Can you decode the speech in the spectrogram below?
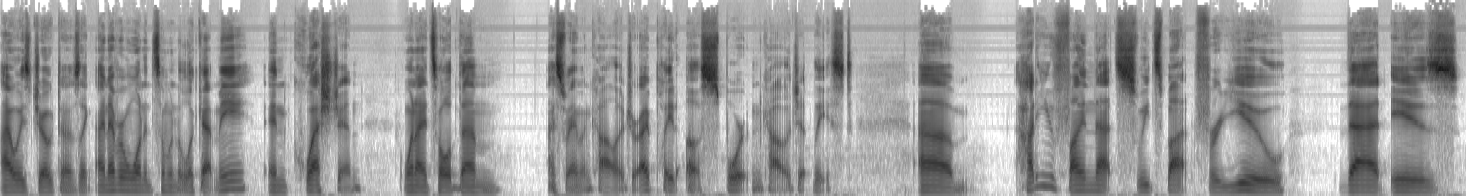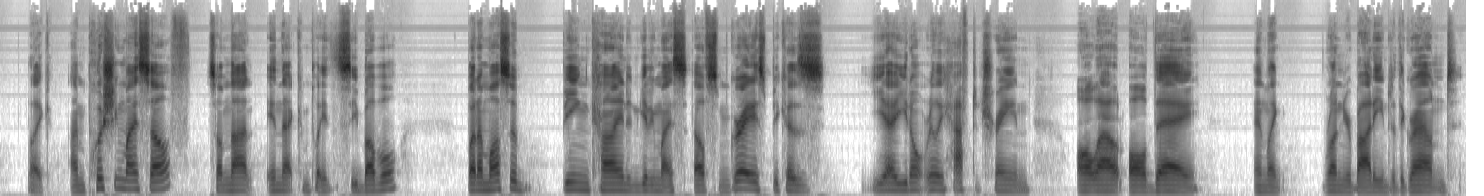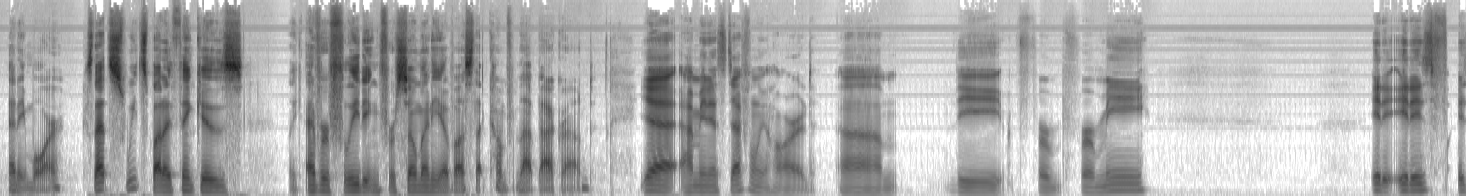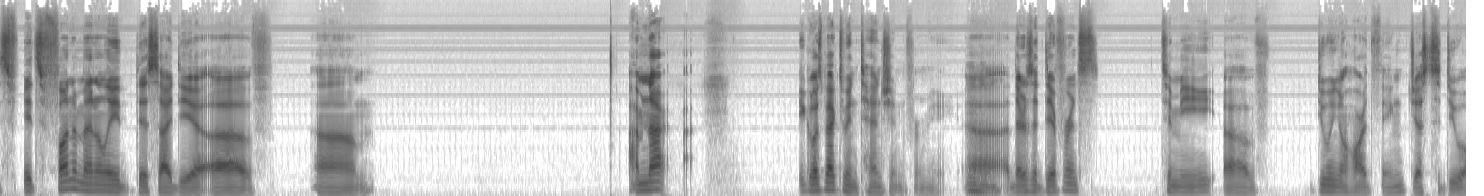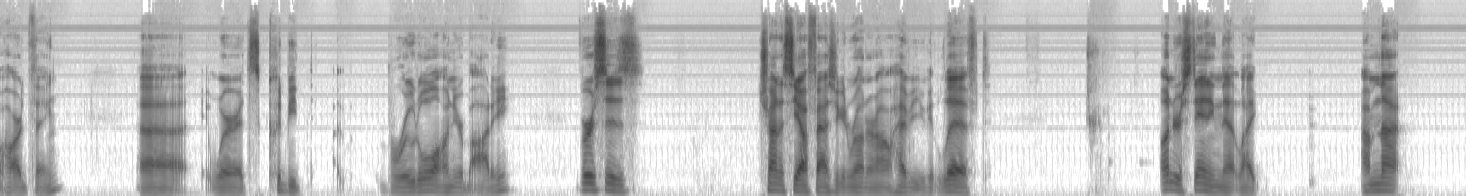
I always joked, I was like, I never wanted someone to look at me and question when I told them I swam in college or I played a sport in college at least. Um, how do you find that sweet spot for you that is like I'm pushing myself, so I'm not in that complacency bubble, but I'm also being kind and giving myself some grace because yeah, you don't really have to train all out all day and like run your body into the ground anymore. Because that sweet spot I think is like ever fleeting for so many of us that come from that background. Yeah, I mean it's definitely hard. Um, the for for me, it it is it's it's fundamentally this idea of um I'm not it goes back to intention for me. Uh, there's a difference to me of doing a hard thing just to do a hard thing, uh, where it's could be brutal on your body, versus trying to see how fast you can run or how heavy you could lift. Understanding that like I'm not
